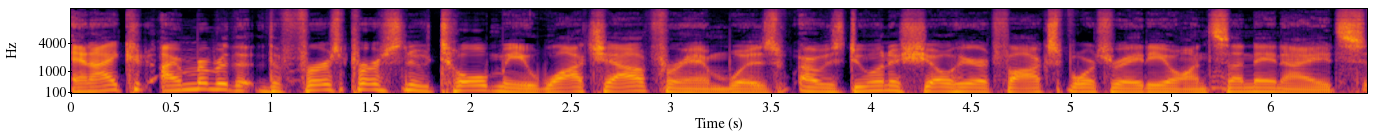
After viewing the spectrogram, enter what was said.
And I could I remember the, the first person who told me watch out for him was I was doing a show here at Fox Sports Radio on Sunday nights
